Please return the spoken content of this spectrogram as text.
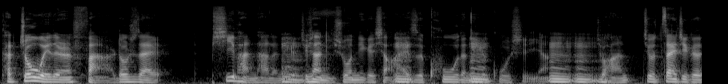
他周围的人反而都是在批判他的那个，嗯。就像你说那个小孩子哭的那个故事一样，嗯嗯，就好像就在这个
